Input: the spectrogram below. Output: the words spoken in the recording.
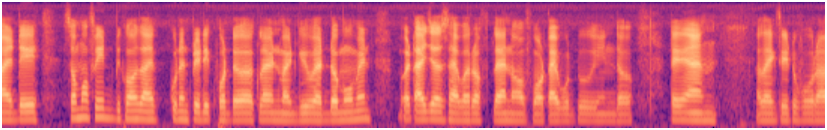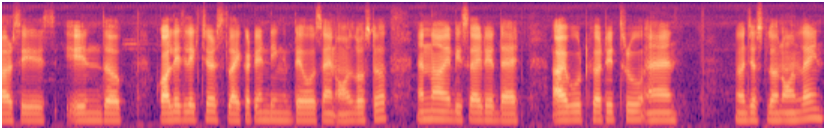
my day some of it because i couldn't predict what the client might give at the moment. But i just have a rough plan of what i would do in the day and like 3 to 4 hours is in the college lectures like attending those and all those stuff. And i decided that i would cut it through and uh, just learn online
